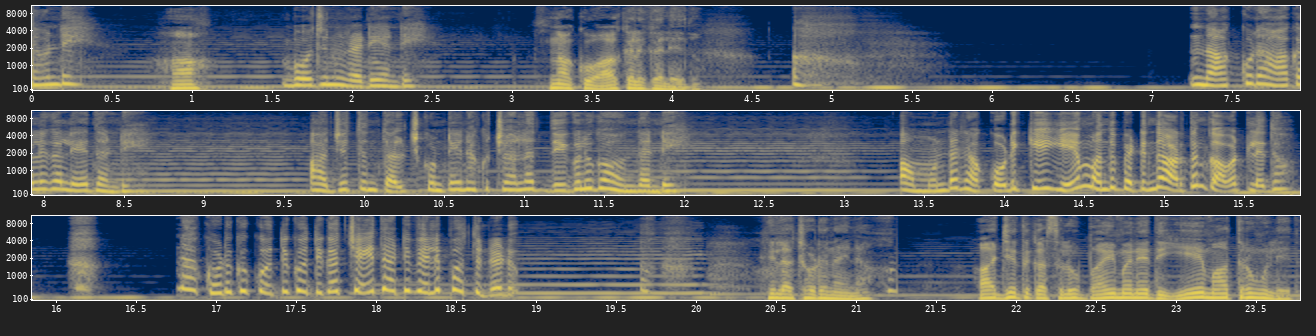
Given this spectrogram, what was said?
ఏమండి? హా, భోజనం రెడీ అండి. నాకు ఆకలిగా లేదు. నాకు కూడా ఆకలిగా లేదండి. అజిత్ని తలుచుకుంటే నాకు చాలా దిగులుగా ఉందండి. ఆ ముండ నా కొడుక్కి ఏం మందు పెట్టిందో అర్థం కావట్లేదు. నా కొడుకు కొద్ది కొద్దిగా చేయి దాటి వెళ్ళిపోతున్నాడు. ఇలా చూడనైనా అజిత్కి అసలు భయం అనేది ఏ మాత్రమూ లేదు.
